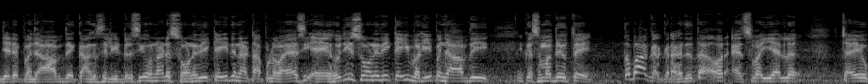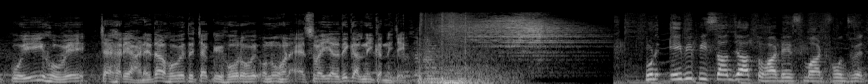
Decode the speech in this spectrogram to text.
ਜਿਹੜੇ ਪੰਜਾਬ ਦੇ ਕਾਂਗਰਸੀ ਲੀਡਰ ਸੀ, ਉਹਨਾਂ ਨੇ ਸੋਨੇ ਦੀ ਕਈ ਦਿਨਾਂ ਟੱਪ ਲਵਾਇਆ ਸੀ। ਇਹੋ ਜੀ ਸੋਨੇ ਦੀ ਕਈ ਵਗੀ ਪੰਜਾਬ ਦੀ ਕਿਸਮਤ ਦੇ ਉੱਤੇ ਤਬਾਹ ਕਰਕੇ ਰੱਖ ਦਿੱਤਾ ਔਰ ਐਸਵਾਈਐਲ ਚਾਹੇ ਉਹ ਕੋਈ ਹੋਵੇ, ਚਾਹੇ ਹਰਿਆਣੇ ਦਾ ਹੋਵੇ ਤੇ ਚਾਹੇ ਕੋਈ ਹੋਰ ਹੋਵੇ, ਉਹਨੂੰ ਹੁਣ ਐਸਵਾਈਐਲ ਦੀ ਗੱਲ ਨਹੀਂ ਕਰਨੀ ਚਾਹੀਦੀ। ਹੁਣ AVP ਸਾਂਝਾ ਤੁਹਾਡੇ ਸਮਾਰਟਫੋਨਸ ਵਿੱਚ।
